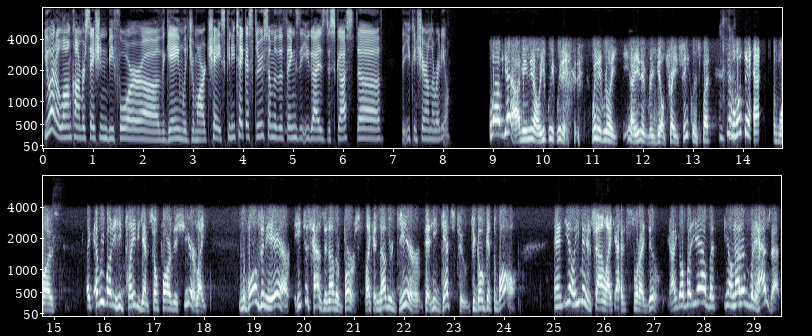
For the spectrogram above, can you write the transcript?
You had a long conversation before uh, the game with Ja'Marr Chase. Can you take us through some of the things that you guys discussed uh, that you can share on the radio? Well, yeah. I mean, you know, we we didn't we didn't really, you know, he didn't reveal trade sequence, but you know, the what they asked him was like everybody he played against so far this year, like the ball's in the air, he just has another burst, like another gear that he gets to to go get the ball. And you know, he made it sound like yeah, that's what I do. I go, but yeah, but you know, not everybody has that.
